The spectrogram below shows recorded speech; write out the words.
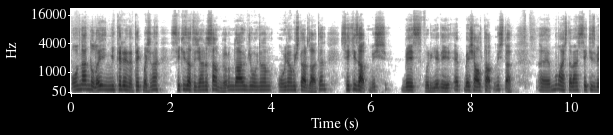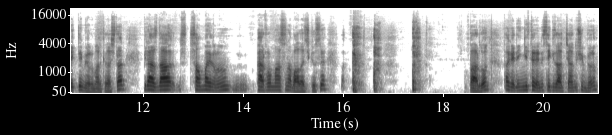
Ondan dolayı İngiltere'nin de tek başına 8 atacağını sanmıyorum. Daha önce oynanan, oynamışlar zaten. 8 atmış. 5-0, 7, hep 5-6 atmış da. E, bu maçta ben 8 beklemiyorum arkadaşlar. Biraz daha San Marino'nun performansına bağlı açıkçası. Pardon. Fakat İngiltere'nin 8 atacağını düşünmüyorum.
